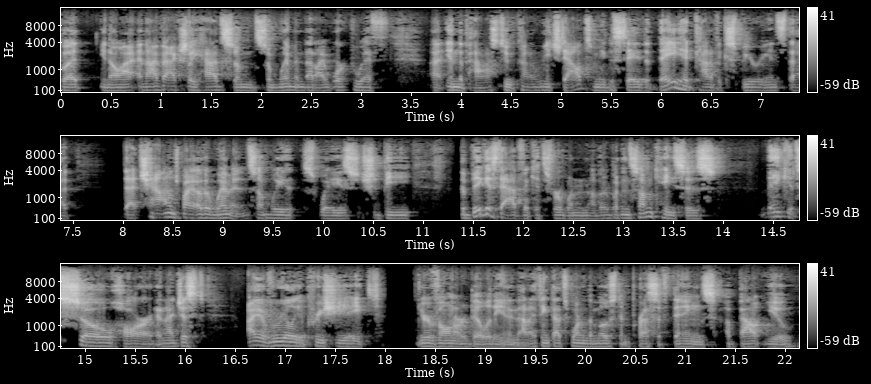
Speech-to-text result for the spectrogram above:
but, you know, I, and I've actually had some, some women that I worked with uh, in the past who kind of reached out to me to say that they had kind of experienced that that challenge by other women. In some ways ways should be the biggest advocates for one another but in some cases make it so hard. And i just i really appreciate your vulnerability in that. I think that's one of the most impressive things about you.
